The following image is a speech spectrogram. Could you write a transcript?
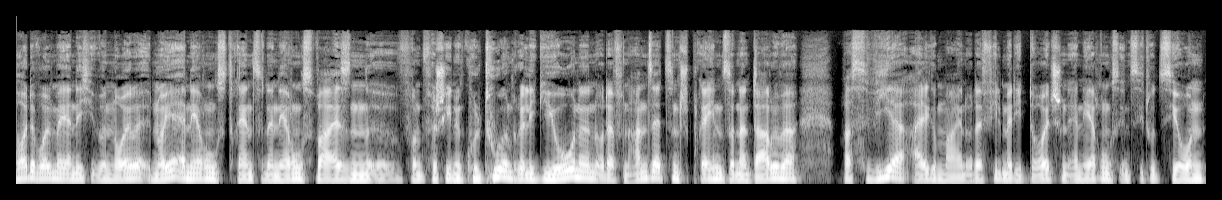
heute wollen wir ja nicht über neue, neue Ernährungstrends und Ernährungsweisen äh, von verschiedenen Kulturen, Religionen oder von Ansätzen sprechen, sondern darüber, was wir allgemein oder vielmehr die deutschen Ernährungsinstitutionen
